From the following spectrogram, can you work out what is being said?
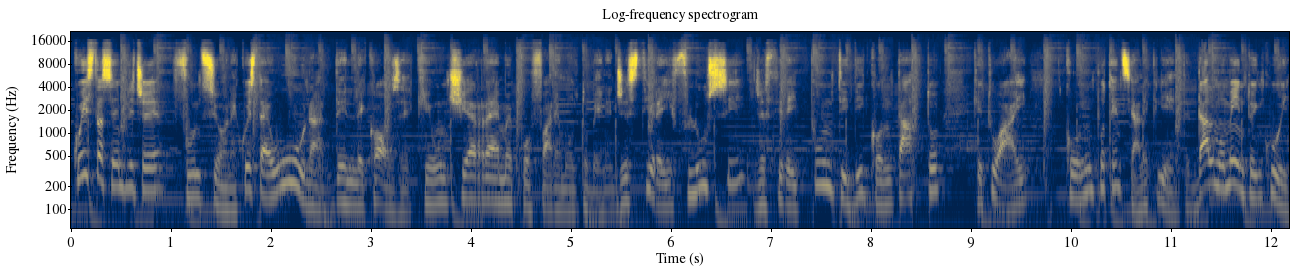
questa semplice funzione, questa è una delle cose che un CRM può fare molto bene, gestire i flussi, gestire i punti di contatto che tu hai con un potenziale cliente. Dal momento in cui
